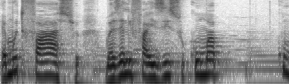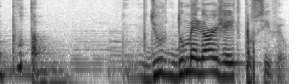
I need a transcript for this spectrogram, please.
É muito fácil. Mas ele faz isso com uma. com puta. Do, melhor jeito possível.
